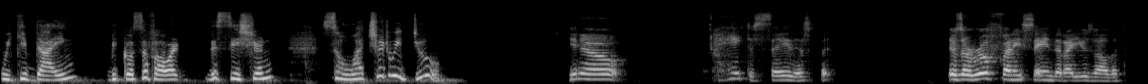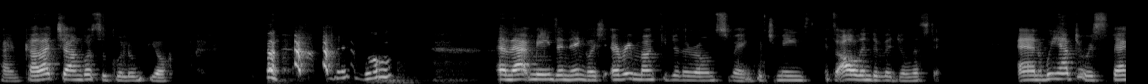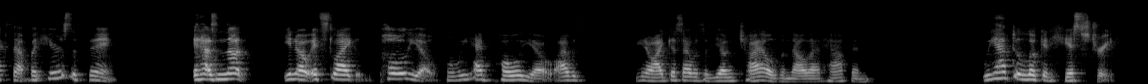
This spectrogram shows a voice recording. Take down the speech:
we keep dying because of our decision. So what should we do? You know I hate to say this, but there's a real funny saying that I use all the time. Cada chango su columpio. and that means in English, every monkey to their own swing, which means it's all individualistic. And we have to respect that. But here's the thing it has not, you know, it's like polio. When we had polio, I was, you know, I guess I was a young child when all that happened. We have to look at history.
